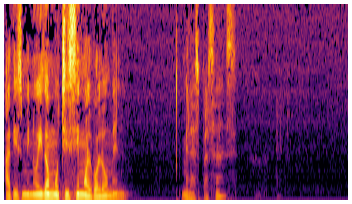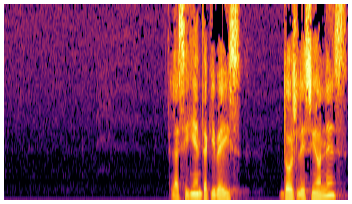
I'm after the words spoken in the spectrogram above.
ha disminuido muchísimo el volumen. ¿Me las pasas? La siguiente, aquí veis dos lesiones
